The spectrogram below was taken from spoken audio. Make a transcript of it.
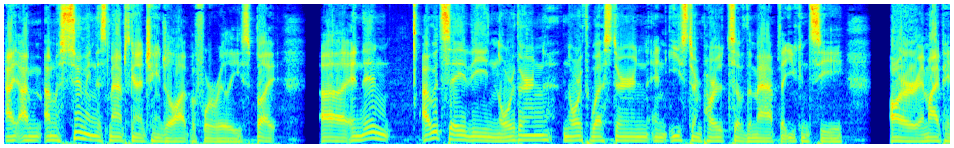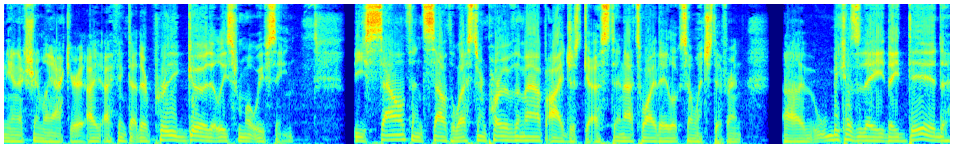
I, I'm I'm assuming this map's going to change a lot before release, but uh, and then I would say the northern, northwestern, and eastern parts of the map that you can see are, in my opinion, extremely accurate. I, I think that they're pretty good, at least from what we've seen. The south and southwestern part of the map, I just guessed, and that's why they look so much different. Uh, because they they did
